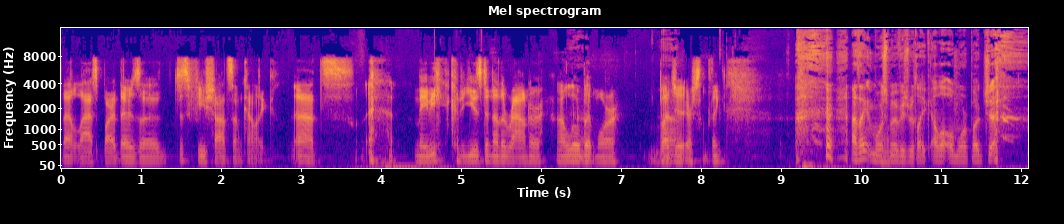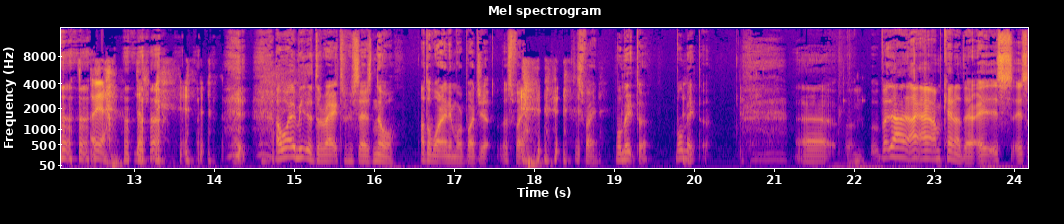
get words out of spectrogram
that last part there's a just a few shots. I'm kind of like that's maybe could have used another round or a little bit more budget or something. I think most movies would like a little more budget. Oh yeah. I want to meet the director who says, "No, I don't want any more budget. That's fine. That's fine. We'll make do. We'll make do." Uh, but I, I, I'm kind of there. It's, it's.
